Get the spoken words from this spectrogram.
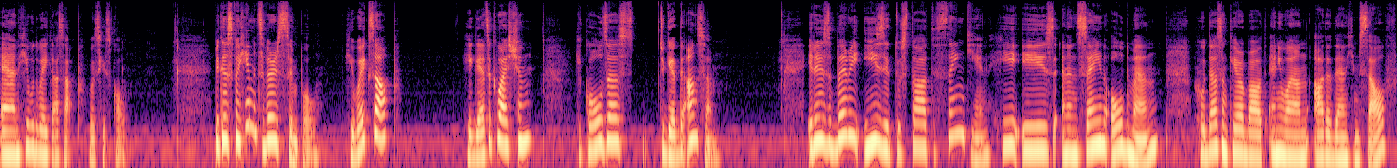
and he would wake us up with his call. Because for him, it's very simple. He wakes up, he gets a question, he calls us to get the answer. It is very easy to start thinking he is an insane old man who doesn't care about anyone other than himself,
